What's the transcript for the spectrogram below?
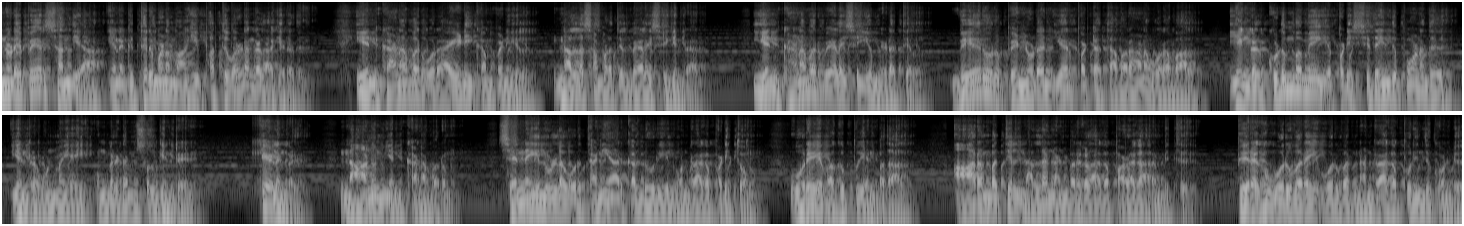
என்னுடைய பெயர் சந்தியா. எனக்கு திருமணமாகி பத்து வருடங்கள் ஆகிறது என் கணவர் ஒரு ஐடி கம்பெனியில் நல்ல சம்பளத்தில் வேலை செய்கின்றார். என் கணவர் வேலை செய்யும் இடத்தில் வேறொரு பெண்ணுடன் ஏற்பட்ட தவறான உறவால் எங்கள் குடும்பமே எப்படி சிதைந்து போனது என்ற உண்மையை உங்களிடம் சொல்கின்றேன். கேளுங்கள் நானும் என் கணவரும் சென்னையில் உள்ள ஒரு தனியார் கல்லூரியில் ஒன்றாக படித்தோம். ஒரே வகுப்பு என்பதால் ஆரம்பத்தில் நல்ல நண்பர்களாக பழக ஆரம்பித்து பிறகு ஒருவரை ஒருவர் நன்றாக புரிந்து கொண்டு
